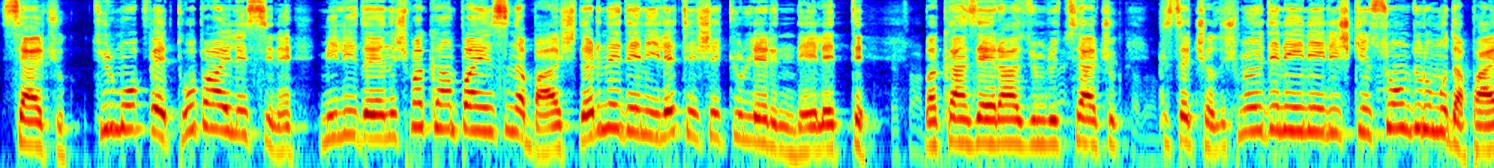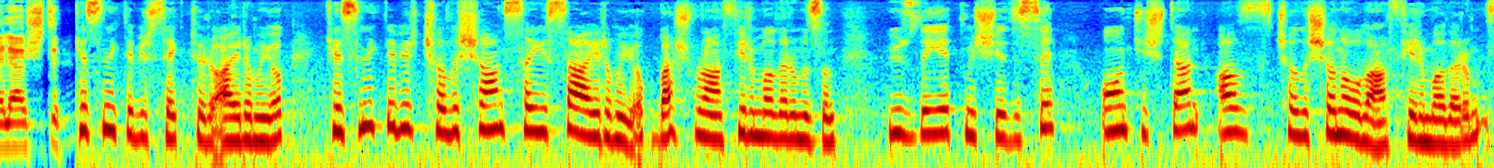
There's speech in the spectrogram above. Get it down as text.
Selçuk, TÜRMOP ve TOP ailesine Milli Dayanışma kampanyasına bağışları nedeniyle teşekkürlerini de iletti. Bakan Zehra Zümrüt Selçuk, kısa çalışma ödeneğine ilişkin son durumu da paylaştı. Kesinlikle bir sektör ayrımı yok. Kesinlikle bir çalışan sayısı ayrımı yok. Başvuran firmalarımızın %77'si 10 kişiden az çalışanı olan firmalarımız.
